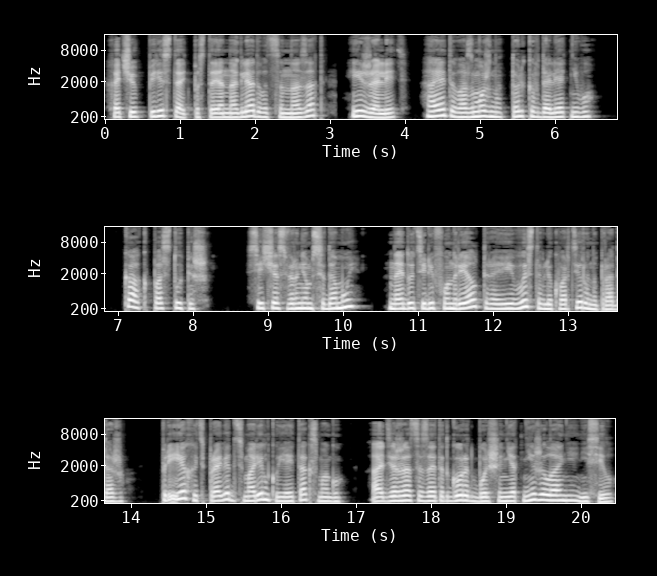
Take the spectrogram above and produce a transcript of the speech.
Хочу перестать постоянно оглядываться назад и жалеть. А это возможно только вдали от него. Как поступишь? Сейчас вернемся домой? Найду телефон риэлтора и выставлю квартиру на продажу. Приехать, проведать Маринку я и так смогу. А держаться за этот город больше нет ни желания, ни сил.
